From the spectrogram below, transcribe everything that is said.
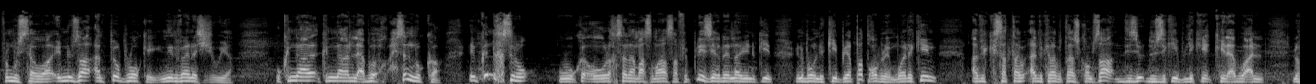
في المستوى. on est un peu bloqué نيرفانا شي شوية. وكنا كنا نلعبوا أحسن من هكا. يمكن نخسروا. وخسرنا مع سمارا ça fait plaisir لأن يمكن une bonne équipe pas problème ولكن avec avec l'arbitrage comme ça deux équipes اللي كيلعبوا على le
